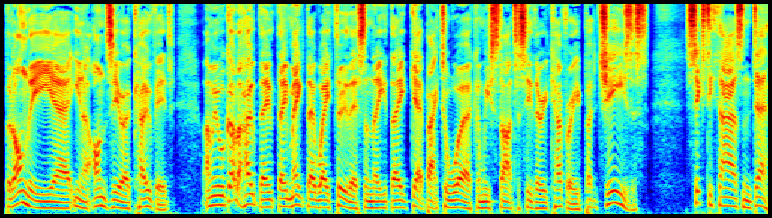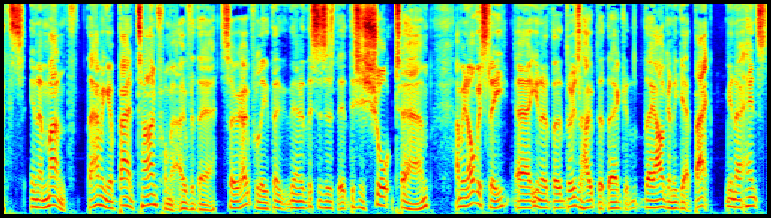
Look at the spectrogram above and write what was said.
But on the uh, you know on zero COVID, I mean we've got to hope they they make their way through this and they they get back to work and we start to see the recovery. But Jesus. 60,000 deaths in a month. They're having a bad time from it over there. So hopefully, they, you know, this is a, this is short term. I mean, obviously, uh, you know, the, there is a hope that they they are going to get back. You know, hence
